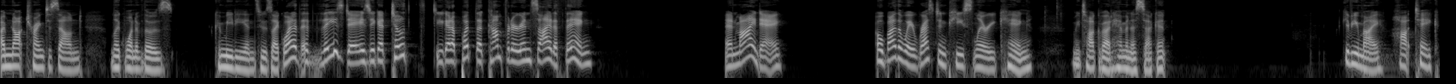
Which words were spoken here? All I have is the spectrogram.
I'm not trying to sound like one of those comedians who's like, "What these days? You get two, you got to put the comforter inside a thing." In my day, oh, by the way, rest in peace, Larry King. Let me talk about him in a second. Give you my hot take.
